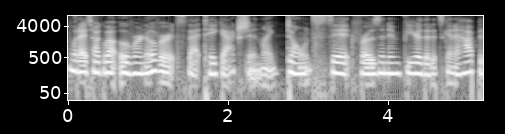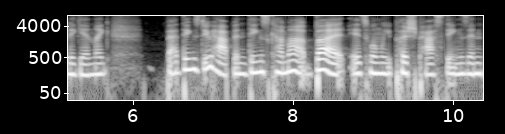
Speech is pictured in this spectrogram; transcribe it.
what I talk about over and over, it's that take action. Like, don't sit frozen in fear that it's going to happen again. Like, bad things do happen, things come up, but it's when we push past things and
